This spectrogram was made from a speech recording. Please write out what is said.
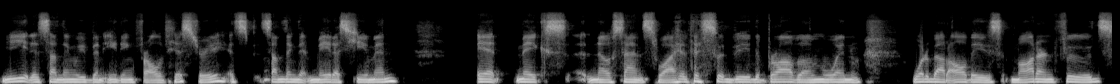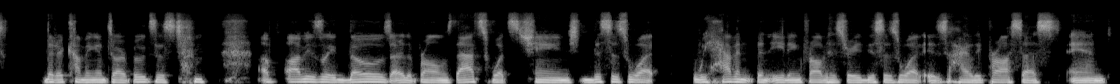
meat is something we've been eating for all of history. It's something that made us human it makes no sense why this would be the problem when what about all these modern foods that are coming into our food system? Obviously those are the problems. That's what's changed. This is what we haven't been eating for all of history. This is what is highly processed and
